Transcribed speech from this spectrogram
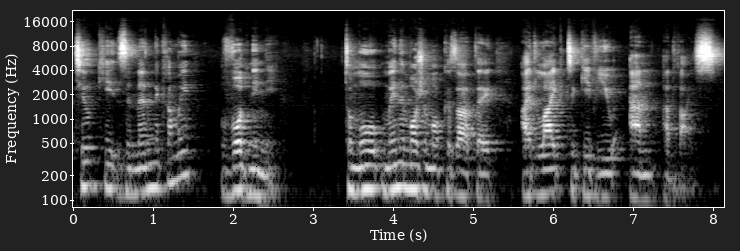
тільки з іменниками в однині. Тому ми не можемо казати I'd like to give you an advice.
